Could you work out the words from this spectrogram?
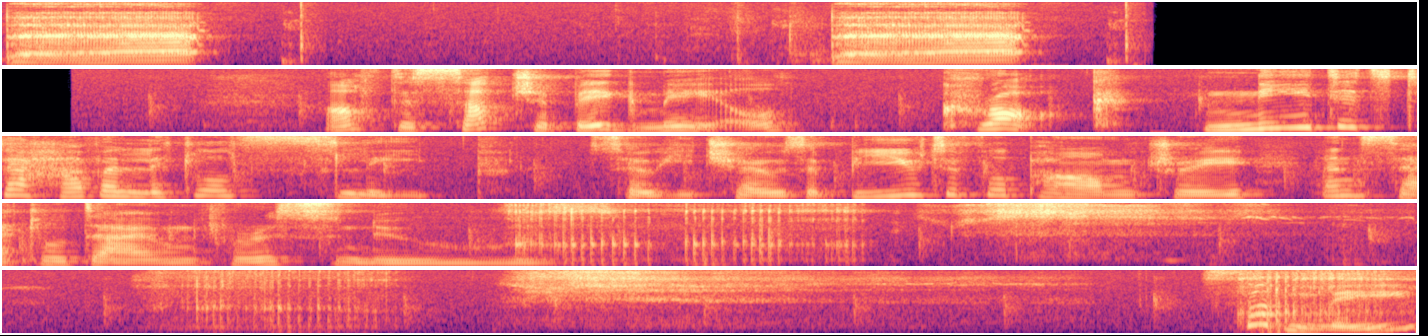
But after such a big meal, Croc needed to have a little sleep. So he chose a beautiful palm tree and settled down for a snooze. Suddenly,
